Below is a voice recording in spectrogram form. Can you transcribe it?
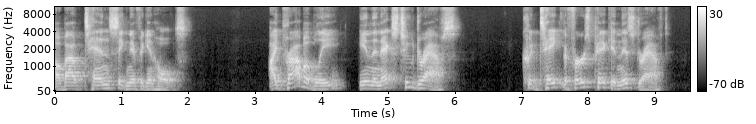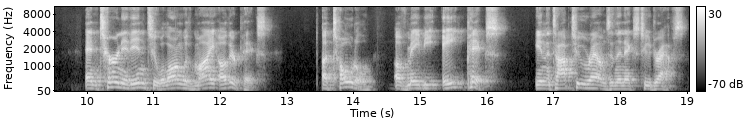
about 10 significant holes. I probably, in the next two drafts, could take the first pick in this draft and turn it into, along with my other picks, a total of maybe eight picks in the top two rounds in the next two drafts.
